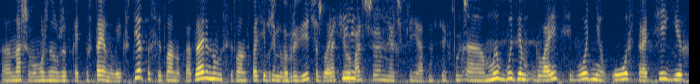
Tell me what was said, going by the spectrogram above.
нашего, можно уже сказать, постоянного эксперта Светлану Казаринову. Светлана, спасибо, Всем что добрый вы вечер, согласились. спасибо большое, мне очень приятно всех слышать. Мы будем говорить сегодня о стратегиях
